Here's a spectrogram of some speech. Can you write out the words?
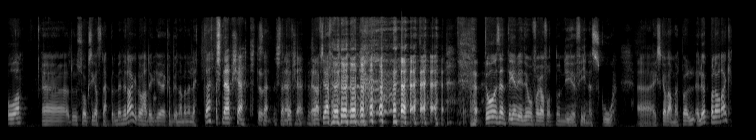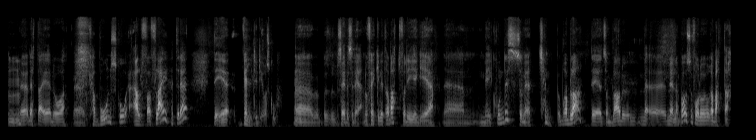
Og uh, du så sikkert snappen min i dag. Da hadde jeg, kan begynne med den lette. Snapchat. Du, Sna Snapchat. Snapchat. Ja. da sendte jeg en video for jeg har fått noen nye, fine sko. Jeg skal være med på løp på lørdag. Mm. Dette er da karbonsko. Alfa Fly heter det. Det er veldig dyre sko. Uh, Sier det som det Nå fikk jeg litt rabatt fordi jeg er uh, med i Kondis, som er et kjempebra blad. Det er et sånt blad du er medlem på, så får du rabatter.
